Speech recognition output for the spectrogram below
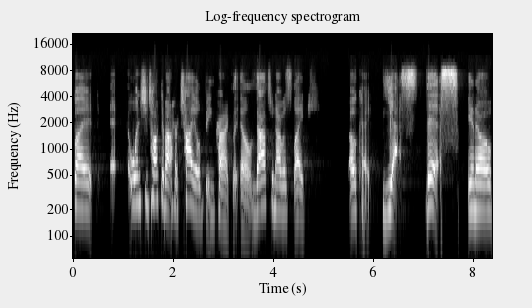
But when she talked about her child being chronically ill, that's when I was like, okay, yes, this, you know.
